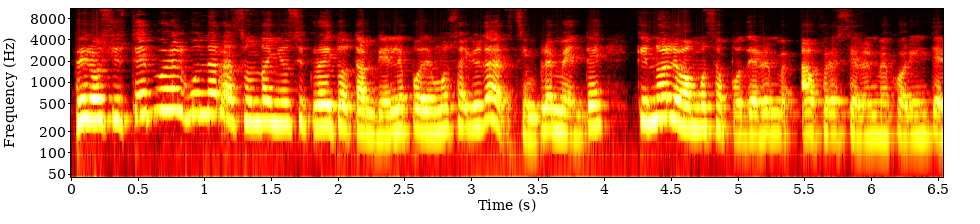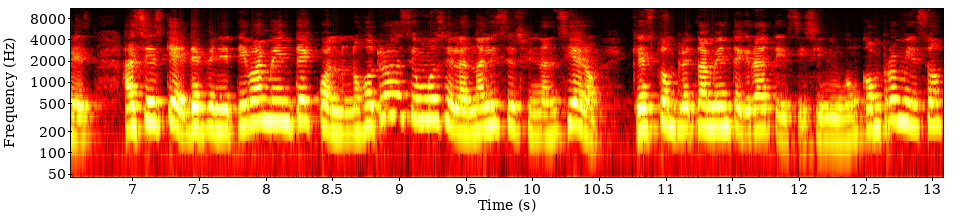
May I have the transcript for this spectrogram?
Pero si usted por alguna razón dañó su crédito, también le podemos ayudar. Simplemente que no le vamos a poder ofrecer el mejor interés. Así es que definitivamente cuando nosotros hacemos el análisis financiero, que es completamente gratis y sin ningún compromiso,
